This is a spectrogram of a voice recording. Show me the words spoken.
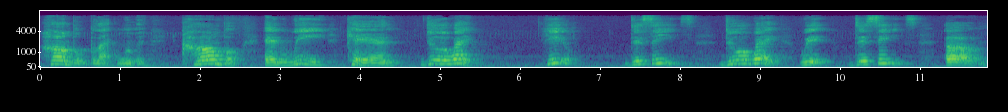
Humble, black woman. Humble. And we can do away, heal, disease, do away with disease. um,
